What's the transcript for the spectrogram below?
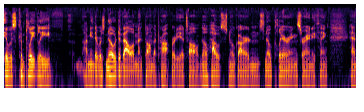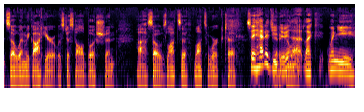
it was completely. I mean, there was no development on the property at all. No house, no gardens, no clearings or anything. And so when we got here, it was just all bush, and uh, so it was lots of lots of work to. So how did you do that? Like when you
